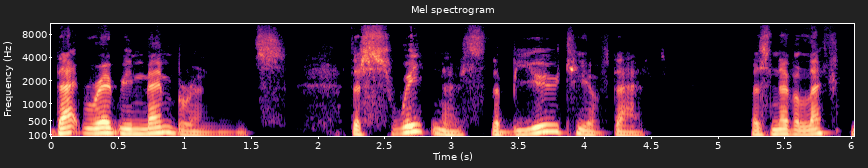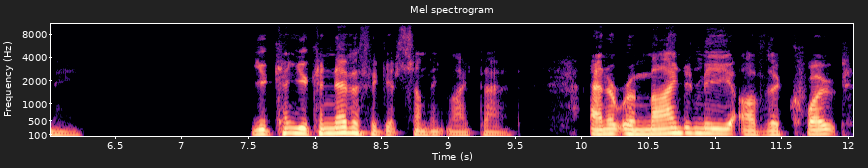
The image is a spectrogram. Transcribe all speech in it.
that remembrance, the sweetness, the beauty of that has never left me. You can, you can never forget something like that. And it reminded me of the quote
